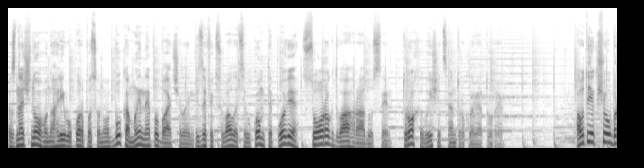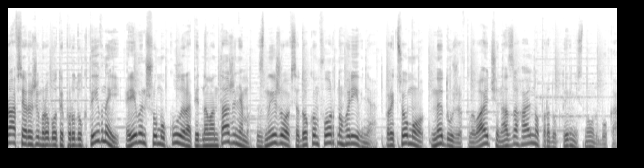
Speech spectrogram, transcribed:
Значного нагріву корпусу ноутбука ми не побачили і зафіксували цілком типові 42 градуси, трохи вище центру клавіатури. А от якщо обрався режим роботи продуктивний, рівень шуму кулера під навантаженням знижувався до комфортного рівня, при цьому не дуже впливаючи на загальну продуктивність ноутбука.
